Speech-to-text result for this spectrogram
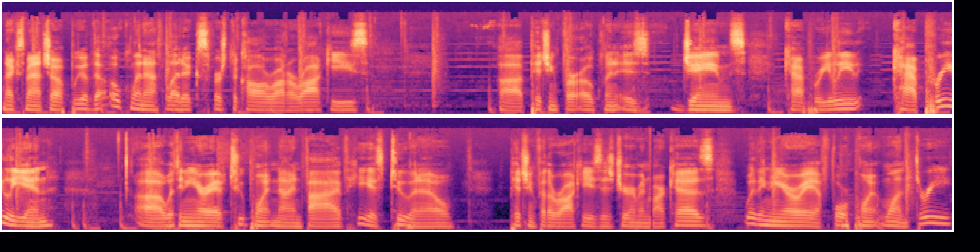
Next matchup, we have the Oakland Athletics versus the Colorado Rockies. Uh, pitching for Oakland is James Caprile, Kaprielian uh, with an ERA of 2.95. He is 2 0. Pitching for the Rockies is German Marquez with an ERA of 4.13.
